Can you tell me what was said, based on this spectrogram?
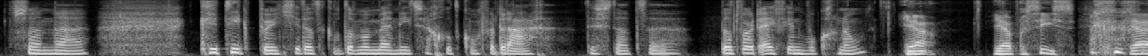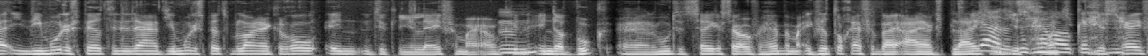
dat is een uh, kritiekpuntje dat ik op dat moment niet zo goed kon verdragen. Dus dat, uh, dat wordt even in het boek genoemd. Ja, ja precies. ja, die moeder speelt inderdaad, je moeder speelt een belangrijke rol in, natuurlijk in je leven, maar ook mm -hmm. in, in dat boek. daar moeten we het zeker zo over hebben. Maar ik wil toch even bij Ajax blijven. Ja, dat je, is helemaal oké. Je schreef,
